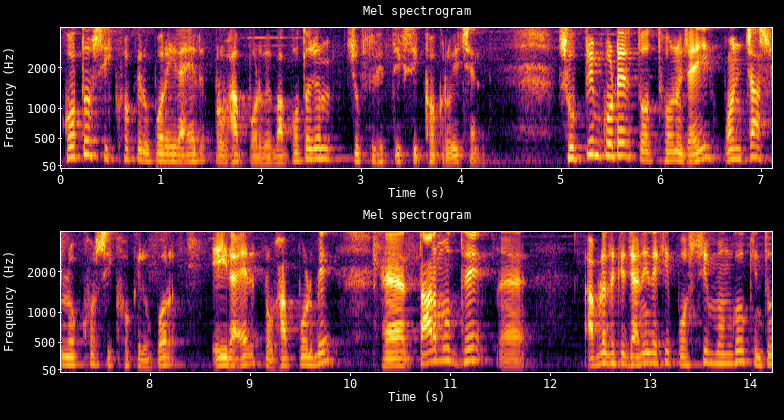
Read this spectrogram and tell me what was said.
কত শিক্ষকের উপর এই রায়ের প্রভাব পড়বে বা কতজন চুক্তিভিত্তিক শিক্ষক রয়েছেন? সুপ্রিম কোর্টের তথ্য অনুযায়ী পঞ্চাশ লক্ষ শিক্ষকের উপর এই রায়ের প্রভাব পড়বে। তার মধ্যে আপনাদেরকে জানিয়ে রাখি পশ্চিমবঙ্গও কিন্তু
